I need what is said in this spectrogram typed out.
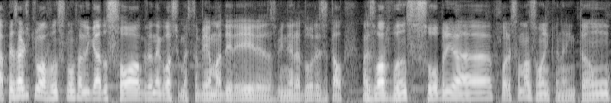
Apesar de que o avanço não está ligado só ao agronegócio, mas também a madeireiras, mineradoras e tal, mas o avanço sobre a floresta amazônica, né? Então,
